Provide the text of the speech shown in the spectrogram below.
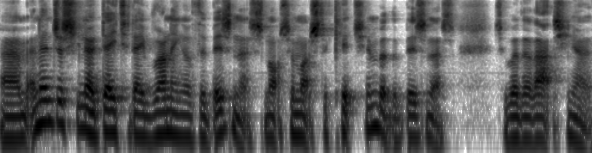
Um, and then just you know day to day running of the business, not so much the kitchen, but the business. So whether that's you know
